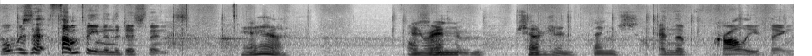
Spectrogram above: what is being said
What was that thumping in the distance? Yeah. And random children things. And the crawly thing.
